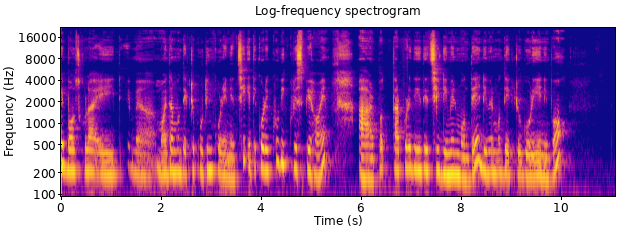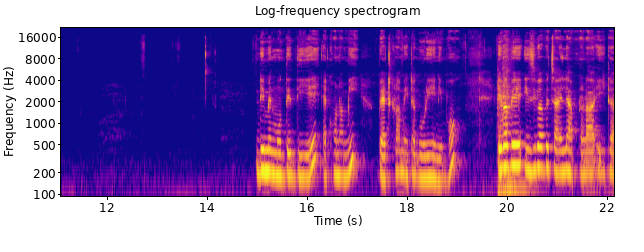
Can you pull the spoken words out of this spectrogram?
এই বলসগুলো এই ময়দার মধ্যে একটু কোটিং করে নিয়েছি এতে করে খুবই ক্রিস্পি হয়। আর তারপরে দিয়ে দিচ্ছি ডিমের মধ্যে। ডিমের মধ্যে একটু গড়িয়ে নিব। ডিমের মধ্যে দিয়ে এখন আমি ব্যাট ব্যাটক্রাম এটা গড়িয়ে নিব। এভাবে ইজিভাবে চাইলে আপনারা এইটা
